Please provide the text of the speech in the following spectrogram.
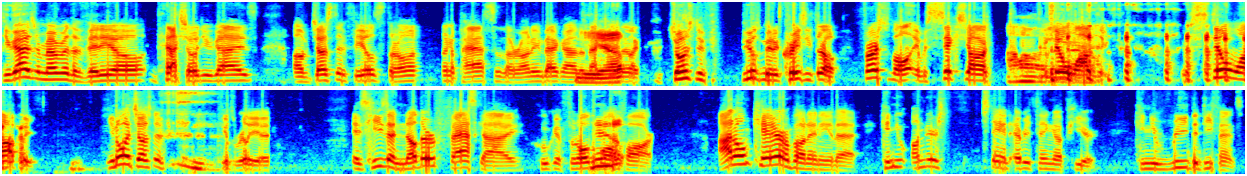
you guys remember the video that I showed you guys of Justin Fields throwing a pass to the running back out of the back? Yep. They're like Justin Fields made a crazy throw. First of all, it was six yards, Oh, still yeah. wobbly. It was still wobbly. You know what Justin Fields really is? Is he's another fast guy who can throw the ball far. I don't care about any of that. Can you understand everything up here? Can you read the defense?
